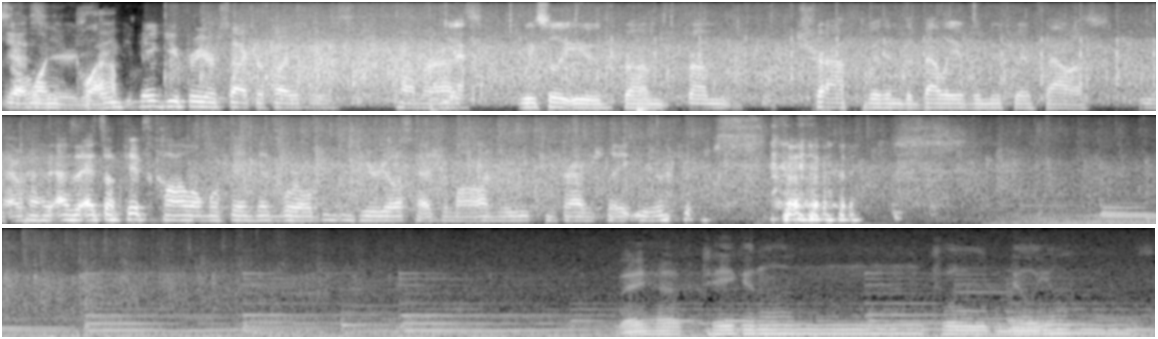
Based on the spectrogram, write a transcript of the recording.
Yes. One clap. thank, thank you for your sacrifices, comrades. Yes, we salute you from from trapped within the belly of the nuclear phallus. Yeah, as, as a fifth column within the world imperialist hegemon, we congratulate you. They have taken untold millions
